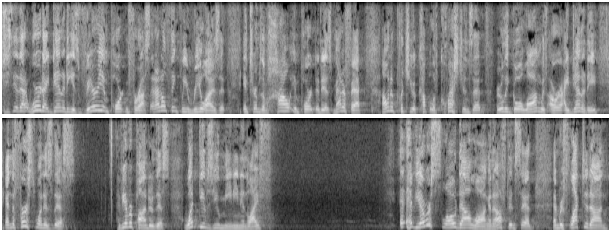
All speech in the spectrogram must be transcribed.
You see, that word identity is very important for us, and I don't think we realize it in terms of how important it is. Matter of fact, I want to put you a couple of questions that really go along with our identity. And the first one is this Have you ever pondered this? What gives you meaning in life? Have you ever slowed down long enough and said, and reflected on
